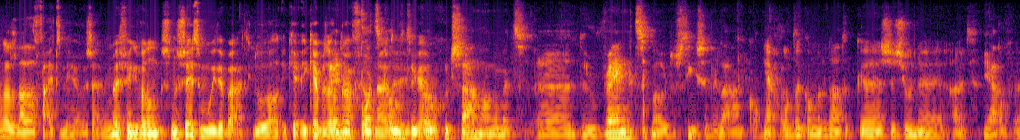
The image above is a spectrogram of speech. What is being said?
laat, laat het 15 euro zijn. Maar dat vind ik wel is nog steeds de moeite waard. Ik bedoel, ik, ik heb het ook En naar dat Fortnite kan natuurlijk ook goed samenhangen met eh, de ranked modus die ze willen aankomen. Ja, want er komen inderdaad ook eh, seizoenen uit. Ja, Of, eh,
